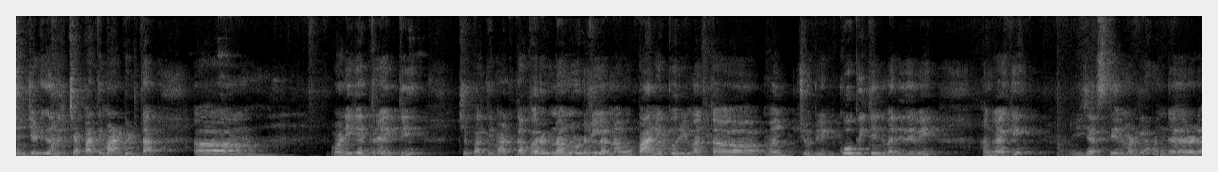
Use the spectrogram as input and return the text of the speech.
ಸಂಜೆ ಅಡುಗೆ ಅಂದ್ರೆ ಚಪಾತಿ ಮಾಡಿಬಿಡ್ತಾ. ಒಣಗಿ ಹತ್ರ ಐತಿ. ಚಪಾತಿ ಮಾಡ್ತಾ. ಹೊರಗೆ ನಾವು ನೋಡಿರಲ್ಲ, ನಾವು ಪಾನಿಪುರಿ ಮತ್ತು ಮಂಚೂರಿ, ಗೋಬಿ ತಿಂದು ಬಂದಿದ್ದೀವಿ. ಹಾಗಾಗಿ ಜಾಸ್ತಿ ಏನು ಮಾಡಲ್ಲ ಒಂದು ಎರಡು,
